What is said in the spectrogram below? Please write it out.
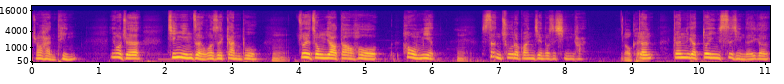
就要喊停，因为我觉得。经营者或是干部，嗯，最重要到后后面，嗯，胜出的关键都是心态，OK，跟跟那个对应事情的一个，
